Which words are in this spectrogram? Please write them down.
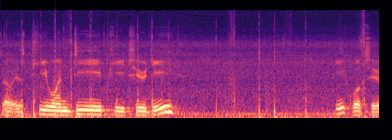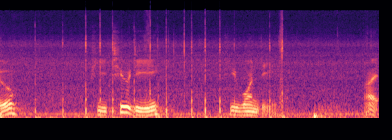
So is P1D, P2D equal to P2D, P1D? All right.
